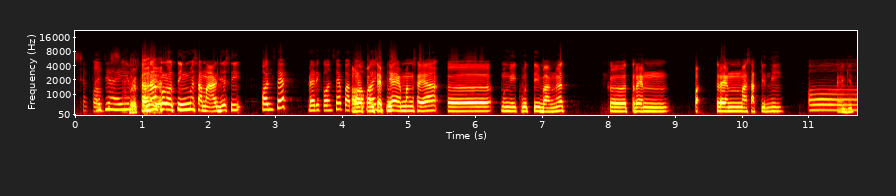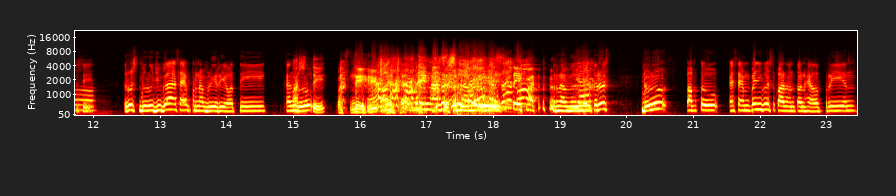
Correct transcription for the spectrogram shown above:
Simple Ajaib. Karena clothing mah sama aja sih. Konsep dari konsep atau Kalau apa konsepnya gitu? emang saya eh, mengikuti banget ke tren tren masa kini. Oh. Kayak gitu sih. Terus dulu juga saya pernah beli riotik. Kan dulu Pasti. Pasti. Oh, pernah beli. Pernah beli. Ya. Terus dulu waktu SMP juga suka nonton Hellprint.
